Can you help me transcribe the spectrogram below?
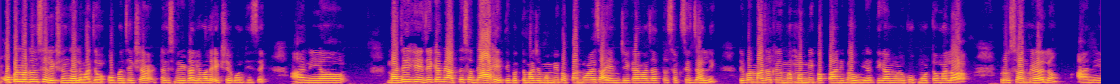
ओपन मधून सिलेक्शन झालं माझं. ओपनचं एकशे अठ्ठावीस मिनिट लागले मला एकशे एकोणतीस आहे. आणि माझे हे जे काय मी आता सध्या आहे ते फक्त माझ्या मम्मी पप्पांमुळेच आहे. जे काय माझं आता सक्सेस झाले ते पण माझं काही मम्मी पप्पा आणि भाऊ या तिघांमुळे खूप मोठं मला प्रोत्साहन मिळालं. आणि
